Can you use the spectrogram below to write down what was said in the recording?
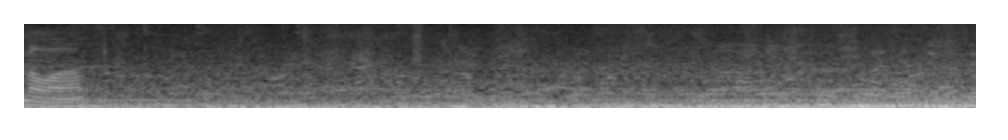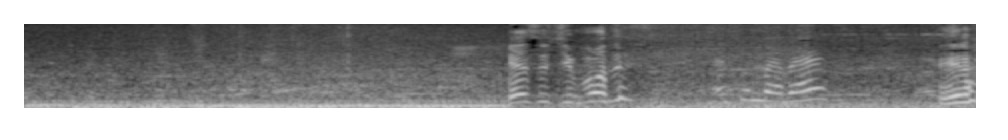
Nomás. ¿Qué es su chipotes? Es un bebé, Mira.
